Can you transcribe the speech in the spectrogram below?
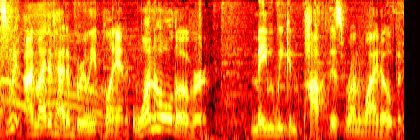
Sweet, I might have had a brilliant plan. One holdover. Maybe we can pop this run wide open.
